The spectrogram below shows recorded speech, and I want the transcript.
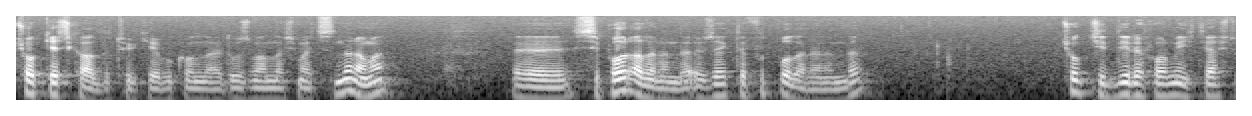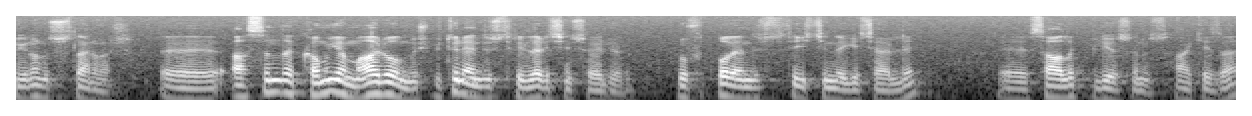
çok geç kaldı Türkiye bu konularda uzmanlaşma açısından ama e, spor alanında, özellikle futbol alanında çok ciddi reforma ihtiyaç duyulan hususlar var. E, aslında kamuya mal olmuş bütün endüstriler için söylüyorum. Bu futbol endüstrisi için de geçerli. E, sağlık biliyorsunuz hakeza.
